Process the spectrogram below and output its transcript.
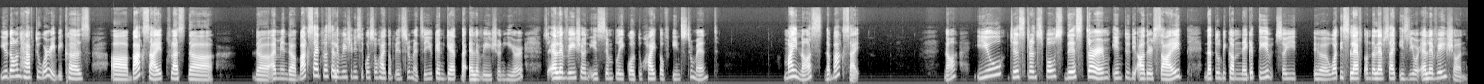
you don't have to worry because uh, backsight plus the the I mean the backsight plus elevation is equal to height of instrument. So you can get the elevation here. So elevation is simply equal to height of instrument minus the backsight. Now you just transpose this term into the other side that will become negative so you uh, what is left on the left side is your elevation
